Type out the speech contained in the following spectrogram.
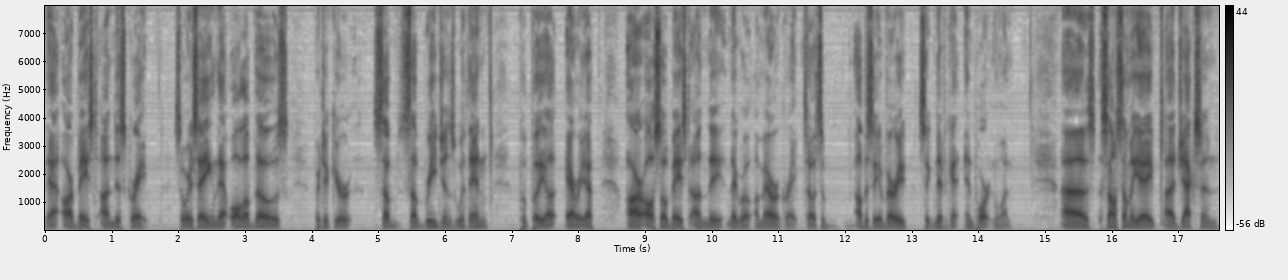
that are based on this grape. So we're saying that all of those particular sub sub regions within Pupilla area are also based on the Negro Amaro grape. So it's a, obviously a very significant, important one. Uh, Som- sommelier uh, Jackson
